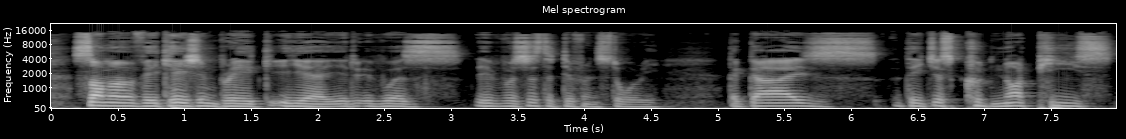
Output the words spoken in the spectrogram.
summer vacation break, yeah, it, it was it was just a different story. The guys they just could not piece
